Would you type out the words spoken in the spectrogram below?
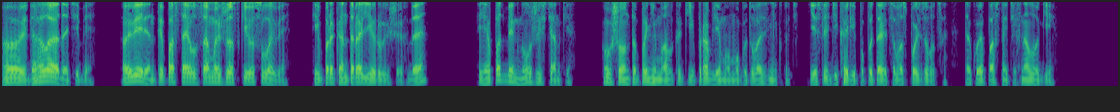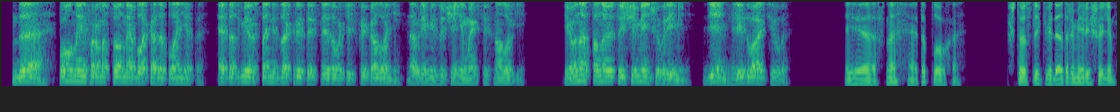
«Ой, да ладно тебе. Уверен, ты поставил самые жесткие условия и проконтролируешь их, да?» Я подбегнул жестянке. Уж он-то понимал, какие проблемы могут возникнуть, если дикари попытаются воспользоваться такой опасной технологией. Да, полная информационная блокада планеты. Этот мир станет закрытой исследовательской колонией на время изучения моих технологий. И у нас становится еще меньше времени. День или два от силы. Ясно, это плохо. Что с ликвидаторами решили?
